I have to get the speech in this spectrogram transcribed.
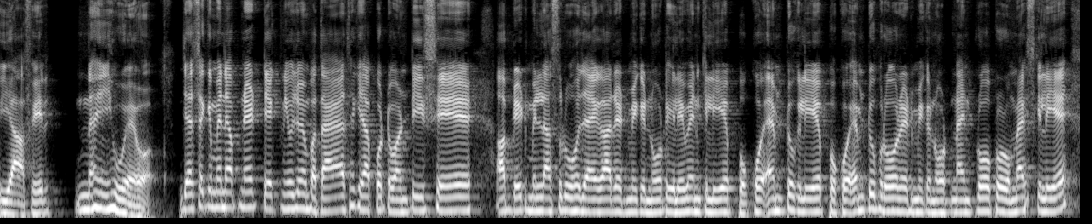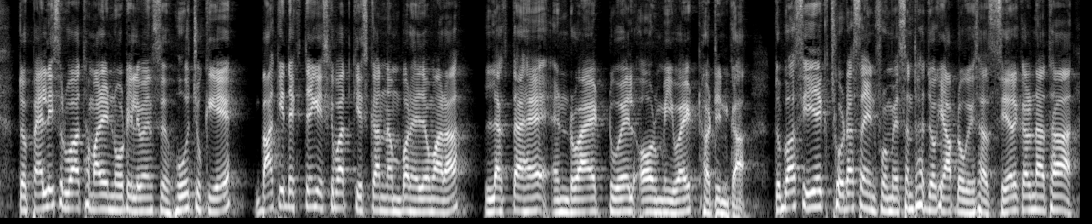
या फिर नहीं हुए हो। जैसे कि मैंने अपने टेक न्यूज़ में बताया था कि आपको 20 से अपडेट मिलना शुरू हो जाएगा रेडमी के नोट 11 के लिए पोको M2 के लिए पोको M2 प्रो रेडमी के नोट 9 प्रो प्रो मैक्स के लिए। तो पहली शुरुआत हमारे नोट 11 से हो चुकी है। बाकी देखते हैं कि इसके बाद किसका नंबर है जो हमारा लगता है एंड्रॉयड ट्वेल्व और मी वाई थर्टीन का। तो बस ये एक छोटा सा इन्फॉर्मेशन था जो कि आप लोगों के साथ शेयर करना था।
